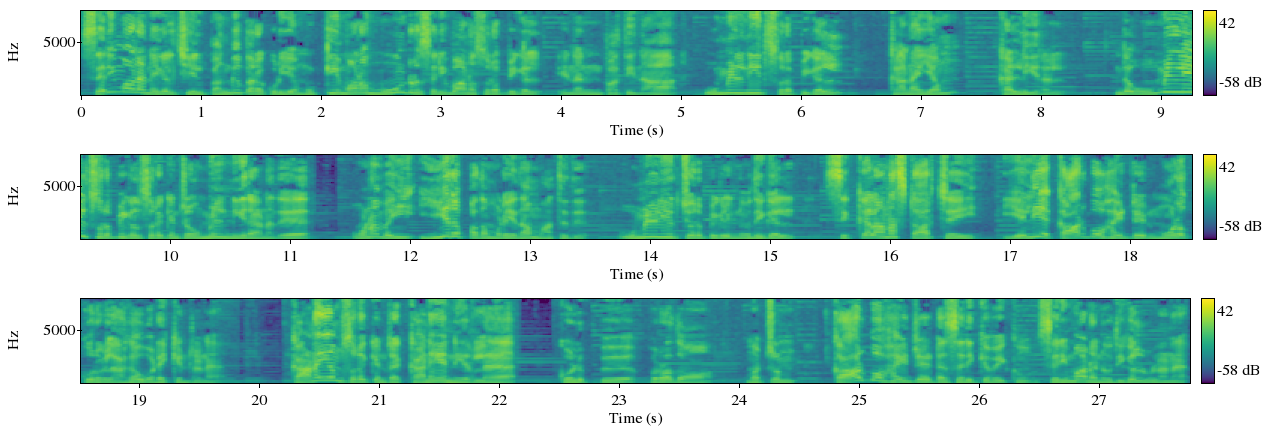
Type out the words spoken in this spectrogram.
செரிமான நிகழ்ச்சியில் பங்கு பெறக்கூடிய முக்கியமான மூன்று செரிமான சுரப்பிகள் என்னன்னு பார்த்தீங்கன்னா உமிழ்நீர் சுரப்பிகள் கணையம் கல்லீரல். இந்த உமிழ்நீர் சுரப்பிகள் சுரக்கின்ற உமிழ் நீரானது உணவை ஈரப்பதமுடையதாக மாத்துது. உமிழ்நீர் சுரப்பிகளின் நொதிகள் சிக்கலான ஸ்டார்ச்சை எளிய கார்போஹைட்ரேட் மூலக்கூறுகளாக உடைக்கின்றன. கணையம் சுரக்கின்ற கணைய நீர்ல கொழுப்பு புரதம் மற்றும் கார்போஹைட்ரேட்டை செரிக்க வைக்கும் செரிமான நொதிகள் உள்ளன.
